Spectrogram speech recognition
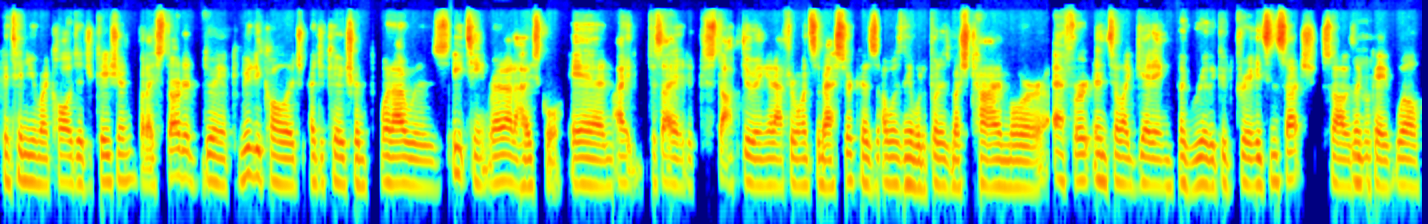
continue my college education but i started doing a community college education when i was 18 right out of high school. And i decided to stop doing it after one semester because i wasn't able to put as much time or effort into like getting like really good grades and such. So i was mm-hmm. like okay well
